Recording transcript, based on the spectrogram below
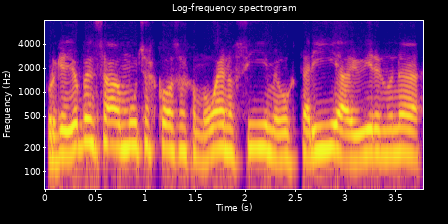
Porque yo pensaba muchas cosas como, bueno, sí, me gustaría vivir en una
